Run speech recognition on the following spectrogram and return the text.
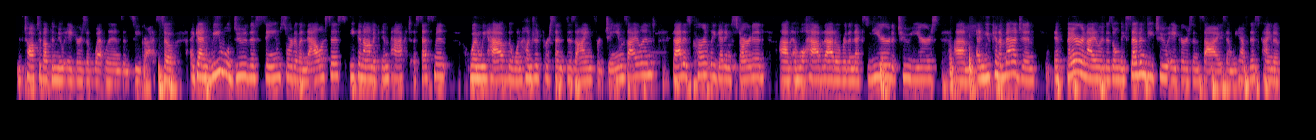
We've talked about the new acres of wetlands and seagrass. So again, we will do this same sort of analysis, economic impact assessment when we have the 100% design for James Island. That is currently getting started. Um, and we'll have that over the next year to two years. Um, and you can imagine if Barren Island is only 72 acres in size and we have this kind of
